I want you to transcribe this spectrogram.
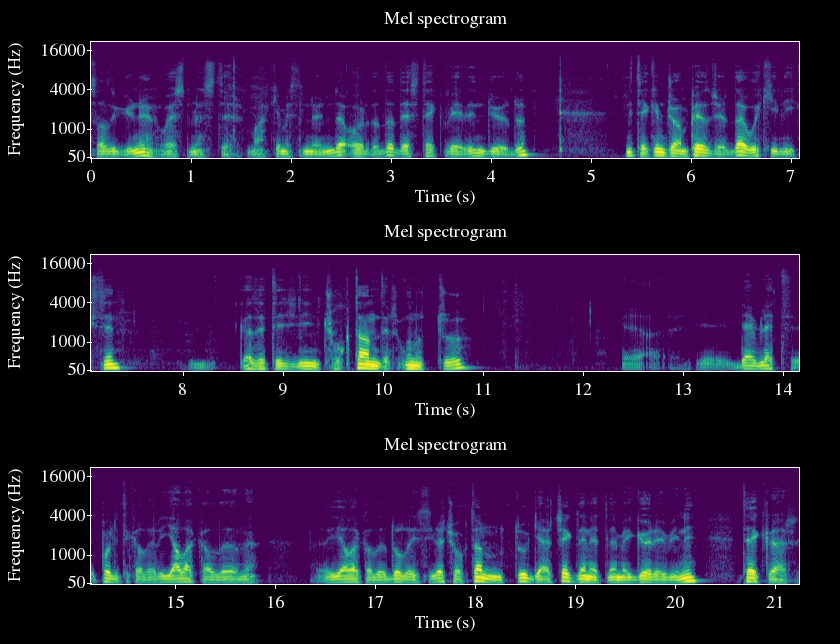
Salı günü Westminster mahkemesinin önünde orada da destek verin diyordu. Nitekim John Pilger da Wikileaks'in gazeteciliğin çoktandır unuttuğu e, devlet politikaları yalakalığını e, yalakalığı dolayısıyla çoktan unuttuğu gerçek denetleme görevini tekrar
